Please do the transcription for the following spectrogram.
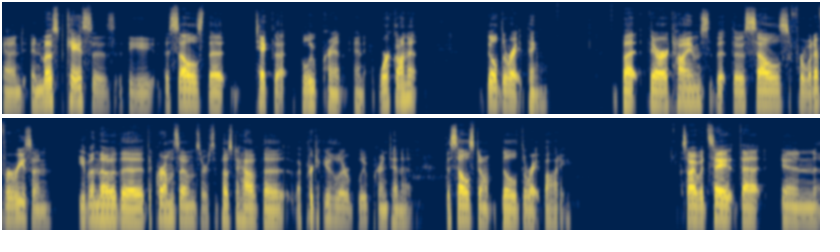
And in most cases, the, the cells that take that blueprint and work on it build the right thing. But there are times that those cells, for whatever reason, even though the, the chromosomes are supposed to have the a particular blueprint in it, the cells don't build the right body. So I would say that in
